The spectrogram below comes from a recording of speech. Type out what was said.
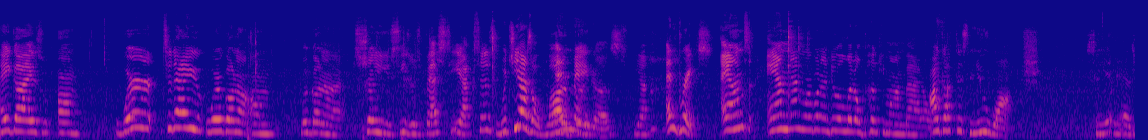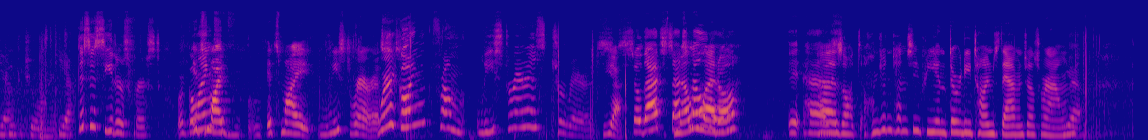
Hey guys, um, we're today we're gonna um we're gonna show you Cedar's best EXs, which he has a lot and of megas Yeah, and breaks. and and then we're gonna do a little Pokemon battle. I got this new watch. See it? It has Yeah. Pikachu on it. yeah, this is Cedar's first. We're going. It's my it's my least rarest. We're going from least rarest to rarest. Yeah. So that's that's Meloetta It has has. a 110 CP and 30 times damage as round. yeah.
